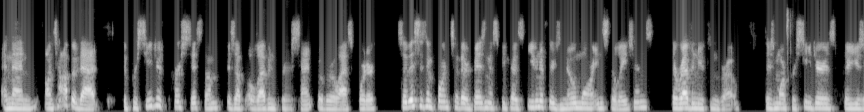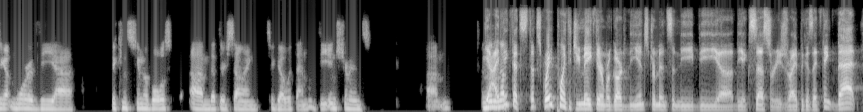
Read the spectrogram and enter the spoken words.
And then on top of that, the procedures per system is up 11% over the last quarter. So this is important to their business because even if there's no more installations, the revenue can grow. There's more procedures. They're using up more of the uh, the consumables um, that they're selling to go with them, like the instruments. Um, yeah, I think that's that's a great point that you make there in regard to the instruments and the the uh, the accessories, right? Because I think that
